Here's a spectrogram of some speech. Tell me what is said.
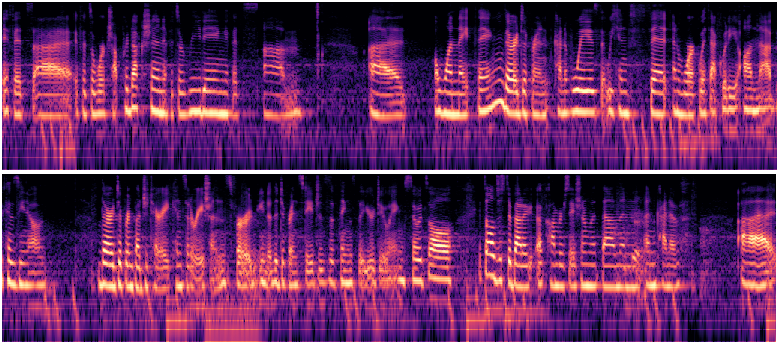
if it's a, if it's a workshop production, if it's a reading, if it's um, uh, a one night thing, there are different kind of ways that we can fit and work with equity on that because you know there are different budgetary considerations for you know the different stages of things that you're doing. So it's all it's all just about a, a conversation with them and, okay. and kind of uh,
